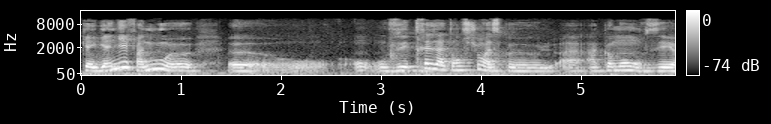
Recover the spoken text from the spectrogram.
qu'à y gagner. Enfin, nous, on, faisait très attention à, ce que, à comment on faisait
